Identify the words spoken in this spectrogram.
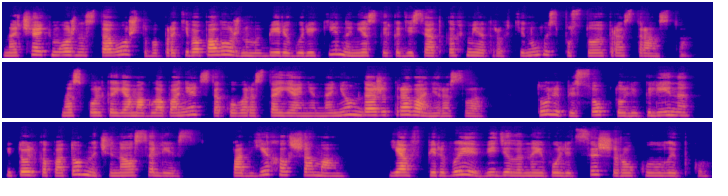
Начать можно с того, что по противоположному берегу реки на несколько десятков метров тянулось пустое пространство. Насколько я могла понять с такого расстояния, на нем даже трава не росла. То ли песок, то ли глина, и только потом начинался лес. Подъехал шаман. Я впервые видела на его лице широкую улыбку.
